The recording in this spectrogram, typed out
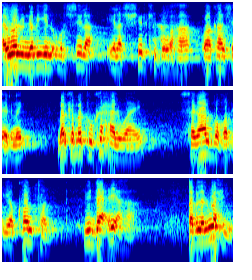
awalu nabiyin ursila ila shirki buu ahaa waa kaan sheegnay marka markuu ka xaal waayey sagaal boqol iyo konton yuu daaci ahaa qabla alwaxyi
